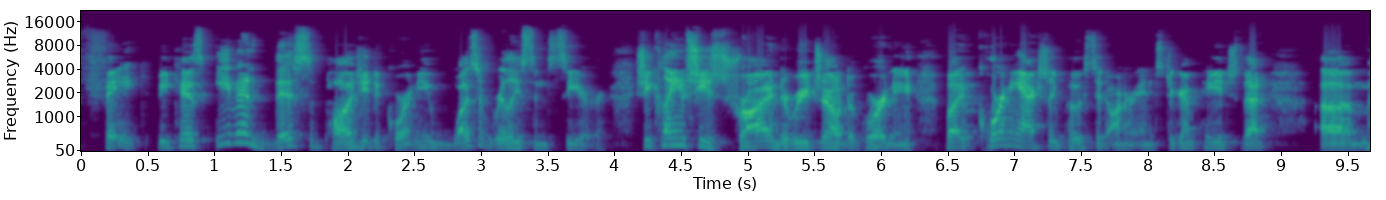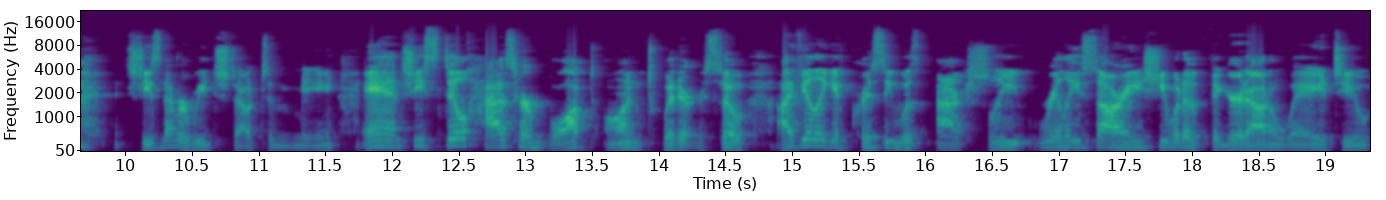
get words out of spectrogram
fake, because even this apology to Courtney wasn't really sincere. She claims she's trying to reach out to Courtney, but Courtney actually posted on her Instagram page that um, she's never reached out to me, and she still has her blocked on Twitter. So I feel like if Chrissy was actually really sorry, she would have figured out a way to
